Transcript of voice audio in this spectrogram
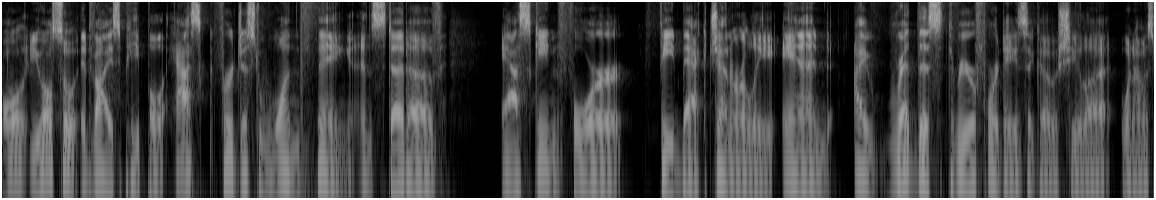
all you also advise people ask for just one thing instead of asking for feedback generally. And I read this 3 or 4 days ago, Sheila, when I was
